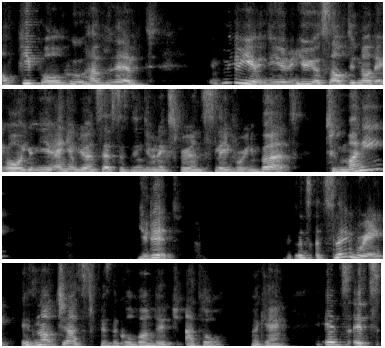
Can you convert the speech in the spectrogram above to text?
of people who have lived. Maybe you, you, you yourself did not, or you, any of your ancestors didn't even experience slavery, but to money, you did. Because slavery is not just physical bondage at all. Okay, it's it's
